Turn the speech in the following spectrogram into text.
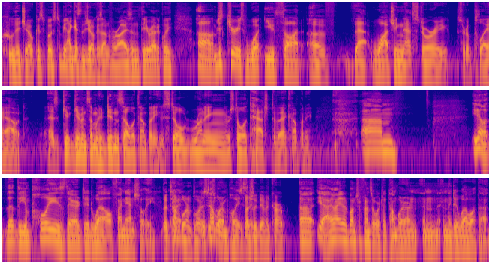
who the joke is supposed to be. I guess the joke is on Verizon theoretically. Uh, I'm just curious what you thought of that, watching that story sort of play out, as gi- given someone who didn't sell the company, who's still running or still attached to that company. Um, you know, the the employees there did well financially. The Tumblr employees, The Tumblr employees, especially did. David Karp. Uh, yeah, I had a bunch of friends that worked at Tumblr, and, and, and they did well with that.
